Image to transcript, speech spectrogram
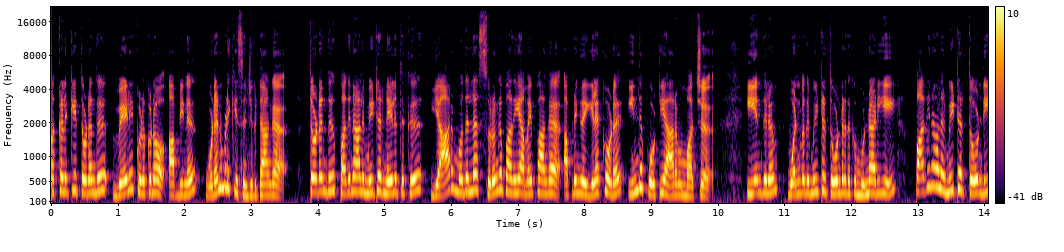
மக்களுக்கே தொடர்ந்து வேலை கொடுக்கணும் அப்படின்னு உடன்படிக்கை செஞ்சுக்கிட்டாங்க. தொடர்ந்து பதினாலு மீட்டர் நீளத்துக்கு யார் முதல்ல சுரங்கப்பாதையை அமைப்பாங்க அப்படிங்கிற இலக்கோட இந்த போட்டி ஆரம்பமாச்சு. இயந்திரம் ஒன்பது மீட்டர் தோன்றதுக்கு முன்னாடியே பதினாலு மீட்டர் தோண்டி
